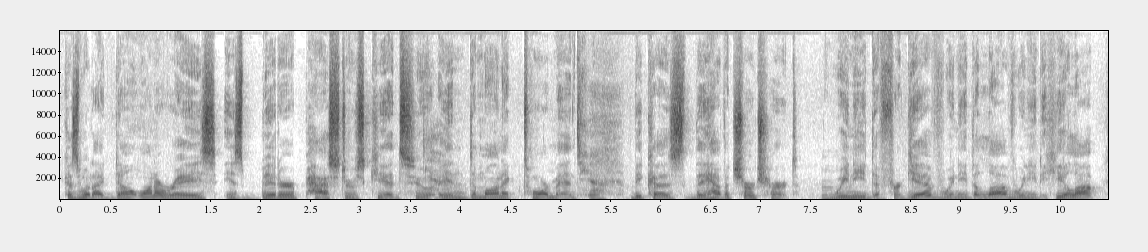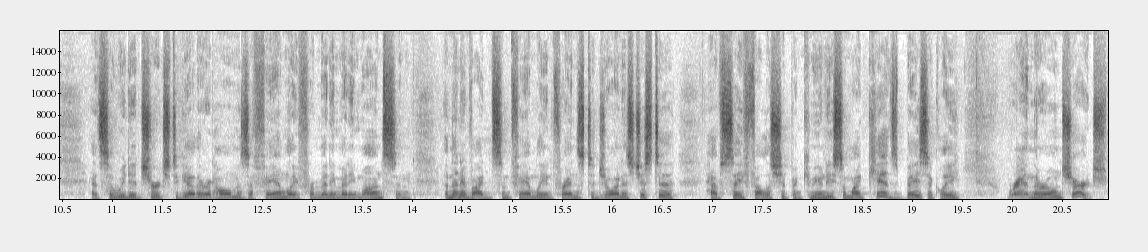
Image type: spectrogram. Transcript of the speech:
Because what I don't want to raise is bitter pastors' kids who are in demonic torment yeah. because they have a church hurt. Mm-hmm. We need to forgive, we need to love, we need to heal up. And so we did church together at home as a family for many, many months and, and then invited some family and friends to join us just to have safe fellowship and community. So my kids basically ran their own church.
